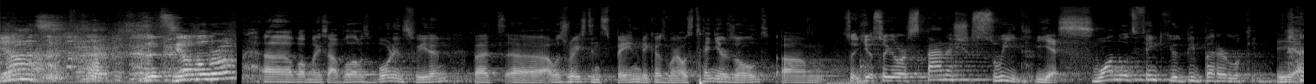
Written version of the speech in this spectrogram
yes? Is it helpful, bro? Uh, about myself. Well, I was born in Sweden, but uh, I was raised in Spain because when I was 10 years old, um, So you so you're a Spanish Swede. yes, One would think you'd be better looking. yeah,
